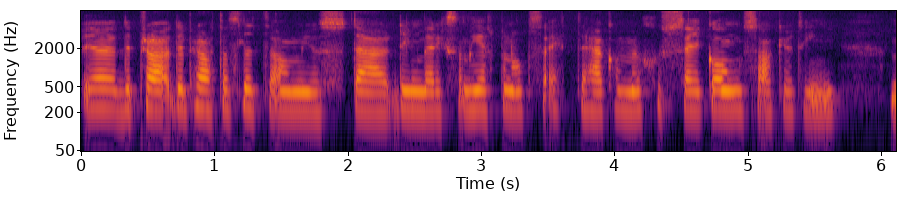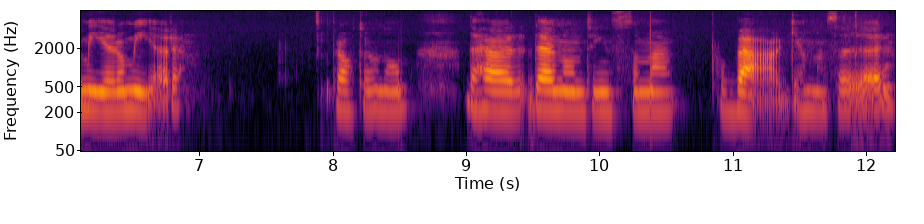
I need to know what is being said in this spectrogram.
det, pr det pratas lite om just där din verksamhet på något sätt. Det här kommer skjutsa igång saker och ting mer och mer. Pratar hon om. Det här det är någonting som är på väg, om man säger.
